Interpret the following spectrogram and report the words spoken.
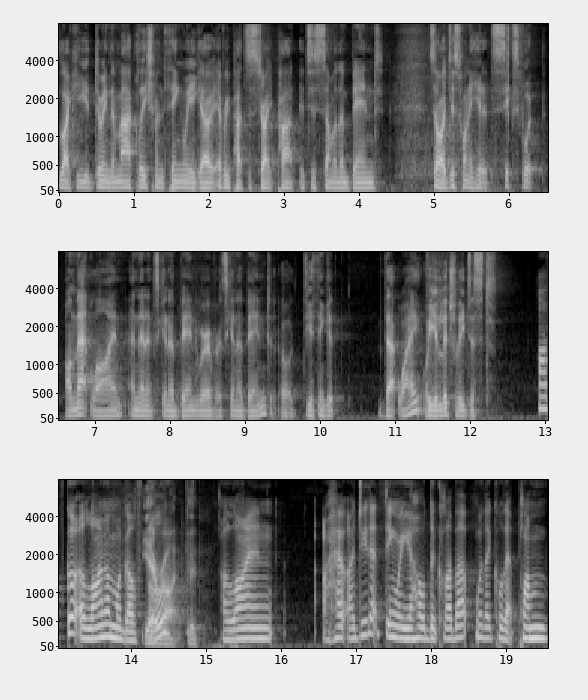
like are you doing the Mark Leishman thing where you go every putt's a straight putt? It's just some of them bend. So I just want to hit it six foot on that line, and then it's going to bend wherever it's going to bend. Or do you think it that way, or you literally just i've got a line on my golf ball yeah right good a line I have I do that thing where you hold the club up what they call that plumb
